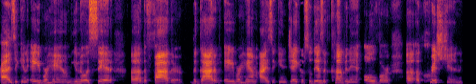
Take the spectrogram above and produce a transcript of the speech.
Isaac and Abraham. You know, it said uh, the father, the God of Abraham, Isaac, and Jacob. So there's a covenant over uh, a Christian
